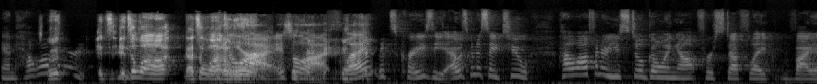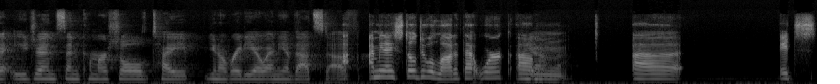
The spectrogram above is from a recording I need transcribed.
And how often are It's it's a lot. That's a lot it's of a work. lot. It's a lot. What? It's crazy. I was going to say too, how often are you still going out for stuff like via agents and commercial type, you know, radio, any of that stuff? I mean, I still do a lot of that work. Yeah. Um, uh, it's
